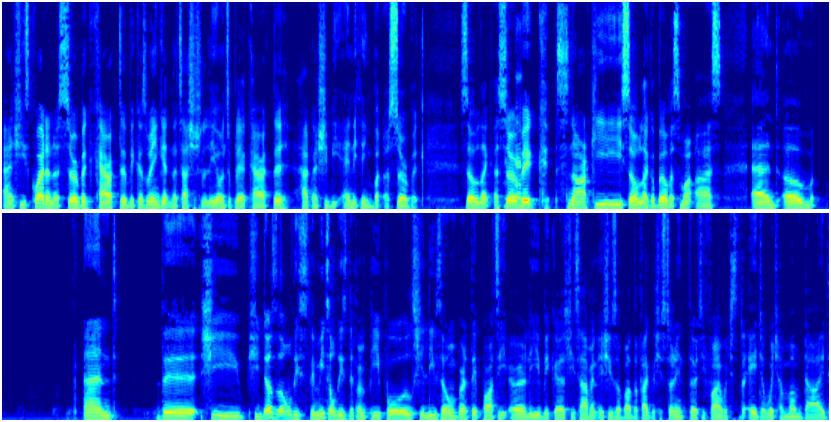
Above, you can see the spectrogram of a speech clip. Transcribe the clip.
and she's quite an acerbic character because when you get Natasha Lyonne to play a character, how can she be anything but acerbic? So like acerbic, snarky, so like a bit of a smart ass, and um, and the she she does all these they meet all these different people. She leaves her own birthday party early because she's having issues about the fact that she's turning 35 which is the age at which her mom died.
